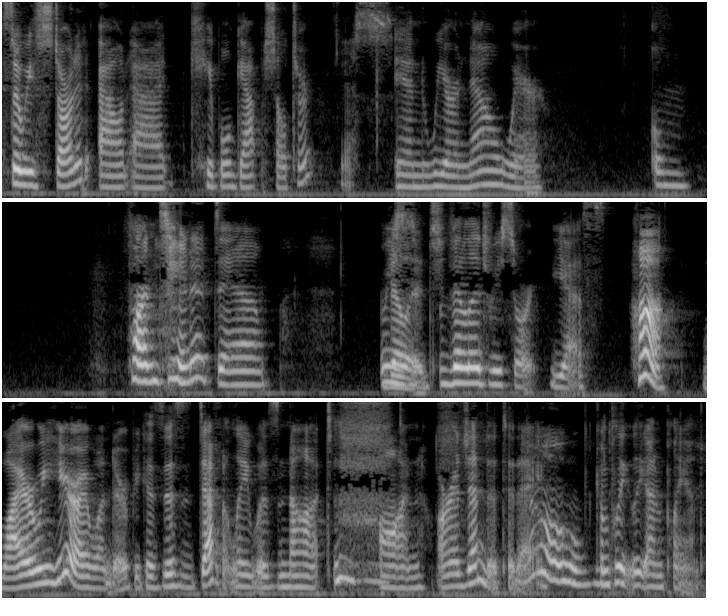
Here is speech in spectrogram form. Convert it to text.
So we started out at Cable Gap Shelter, Yes. and we are now where? Um, Fontana Dam Res- Village. Village Resort. Yes. Huh. Why are we here, I wonder? Because this definitely was not on our agenda today. Oh, Completely unplanned.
